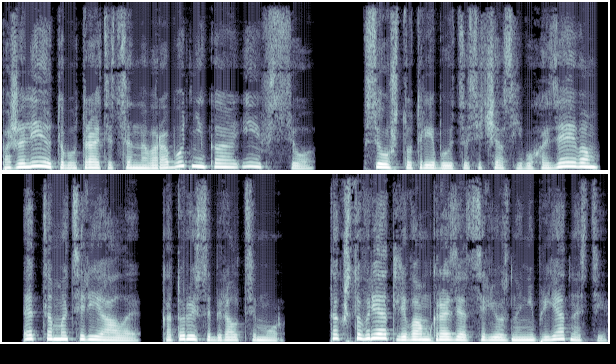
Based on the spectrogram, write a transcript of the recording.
Пожалеют об утрате ценного работника и все. Все, что требуется сейчас его хозяевам, это материалы, которые собирал Тимур. Так что вряд ли вам грозят серьезные неприятности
